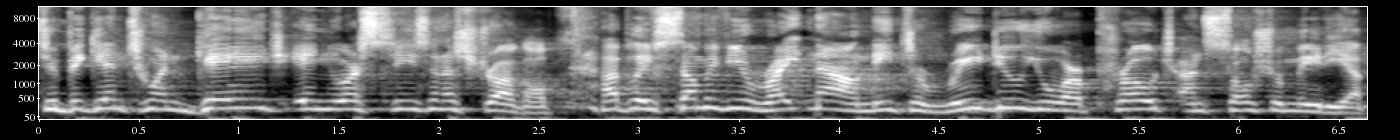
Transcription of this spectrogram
to begin to engage in your season of struggle? I believe some of you right now need to redo your approach on social media.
